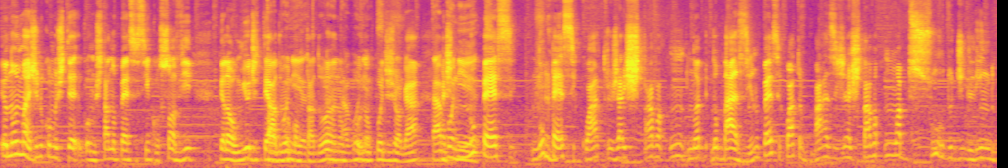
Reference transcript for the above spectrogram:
Eu não imagino como, este, como está no PS5, eu só vi pela humilde tela Tá do bonito, meu computador, tá não, bonito. não pude jogar. Tá mas bonito. no PS, no PS4 já estava um no, no base, no PS4 base já estava um absurdo de lindo.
